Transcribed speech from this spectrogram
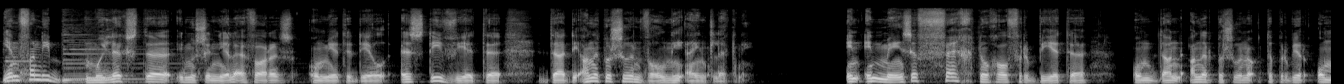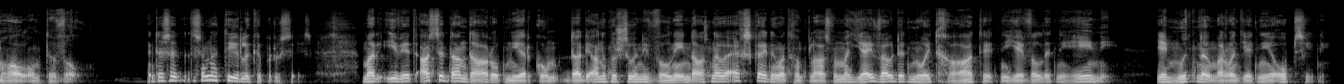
Een van die moeilikste emosionele ervarings om mee te deel is die wete dat die ander persoon wil nie eintlik nie. En en mense veg nogal verbete om dan ander persone te probeer omhaal om te wil. En dit is 'n dis 'n natuurlike proses. Maar jy weet as dit dan daarop neerkom dat die ander persoon nie wil nie en daar's nou 'n egskeiding wat gaan plaasvind, maar jy wou dit nooit gehad het nie, jy wil dit nie hê nie. Jy moet nou maar want jy het nie 'n opsie nie.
